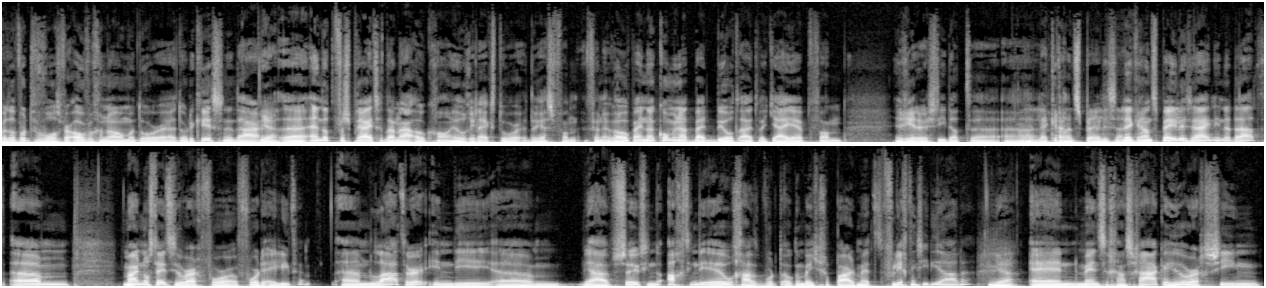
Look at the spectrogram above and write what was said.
hebben. Dat wordt vervolgens weer overgenomen door, door de christenen daar. Ja. En dat verspreidt zich daarna ook gewoon heel relaxed door de rest van, van Europa. En dan kom je inderdaad bij het beeld uit wat jij hebt van ridders die dat... Ah, lekker aan het spelen zijn. lekker aan het spelen zijn, inderdaad. Ehm, maar nog steeds heel erg voor, voor de elite. Ehm, later, in die ehm, ja, 17e, 18e eeuw, gaat, wordt het ook een beetje gepaard met verlichtingsidealen. Ja. En mensen gaan schaken heel erg zien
